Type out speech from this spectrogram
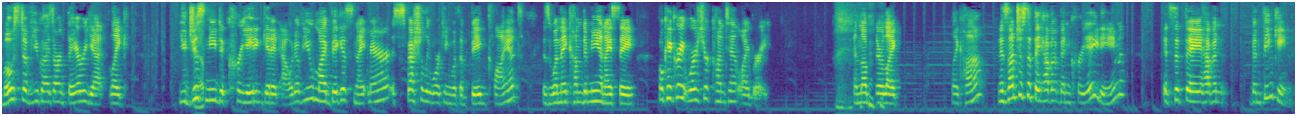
most of you guys aren't there yet. Like, you just Yep. need to create and get it out of you. My biggest nightmare, especially working with a big client, is when they come to me and I say, Okay, great, where's your content library? And they're like, like, huh? And it's not just that they haven't been creating, it's that they haven't been thinking.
